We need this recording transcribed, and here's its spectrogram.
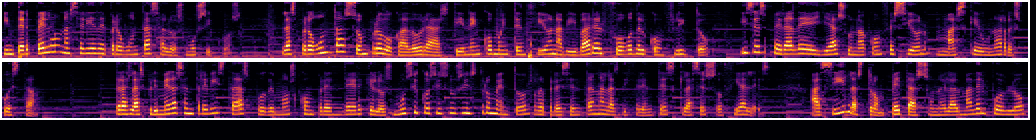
interpela una serie de preguntas a los músicos. Las preguntas son provocadoras, tienen como intención avivar el fuego del conflicto y se espera de ellas una confesión más que una respuesta. Tras las primeras entrevistas podemos comprender que los músicos y sus instrumentos representan a las diferentes clases sociales. Así, las trompetas son el alma del pueblo,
